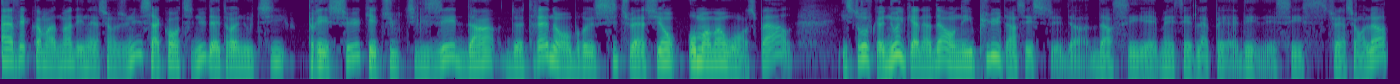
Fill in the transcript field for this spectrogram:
avec commandement des Nations unies, ça continue d'être un outil précieux qui est utilisé dans de très nombreuses situations au moment où on se parle il se trouve que nous, le Canada, on n'est plus dans ces, dans, de la paix, ces situations-là.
